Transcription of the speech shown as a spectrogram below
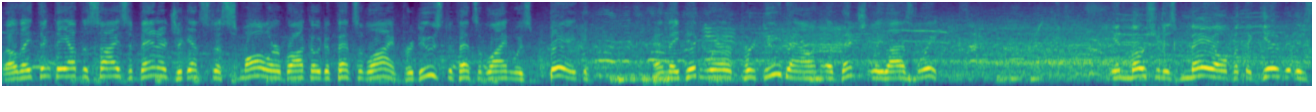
Well, they think they have the size advantage against a smaller Bronco defensive line. Purdue's defensive line was big, and they did wear Purdue down eventually last week. In motion is Maehl, but the give is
